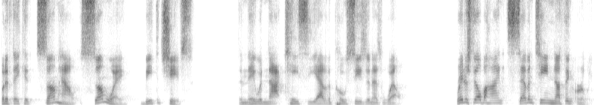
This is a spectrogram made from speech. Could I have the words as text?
but if they could somehow, some way beat the Chiefs, then they would knock KC out of the postseason as well. Raiders fell behind 17 0 early,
